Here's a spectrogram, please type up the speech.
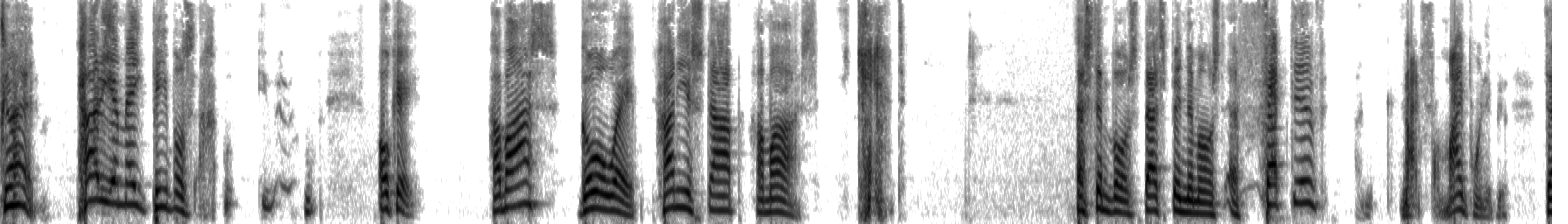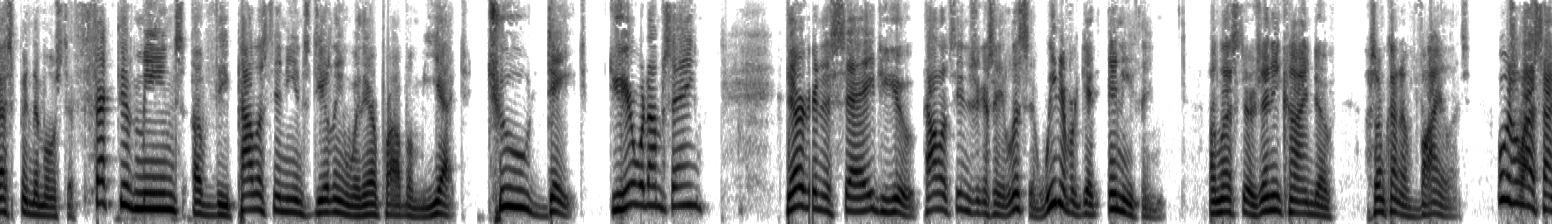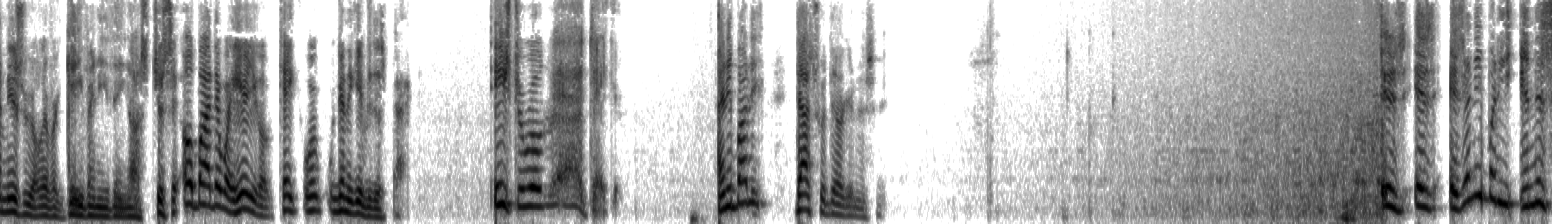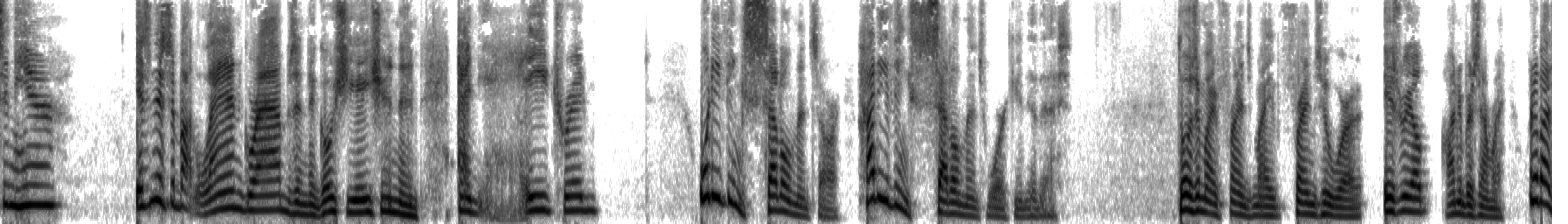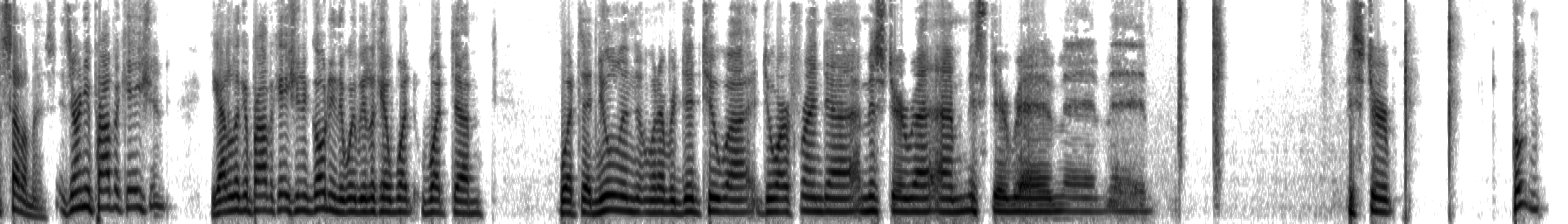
Go ahead. How do you make people? Okay, Hamas, go away. How do you stop Hamas? You can't. That's the most. That's been the most effective not from my point of view. That's been the most effective means of the Palestinians dealing with their problem yet to date. Do you hear what I'm saying? They're going to say to you, Palestinians are going to say, listen, we never get anything unless there's any kind of, some kind of violence. When was the last time Israel ever gave anything us? Just say, oh, by the way, here you go. Take, we're, we're going to give you this back. Easter Road, eh, take it. Anybody? That's what they're going to say. Is is is anybody innocent here? Isn't this about land grabs and negotiation and and hatred? What do you think settlements are? How do you think settlements work into this? Those are my friends, my friends who were Israel, 100% right. What about settlements? Is there any provocation? You got to look at provocation and goading the way we look at what what um, what uh, Nuland whatever did to uh, to our friend uh, Mister uh, um, Mister uh, uh, Mr. Putin.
